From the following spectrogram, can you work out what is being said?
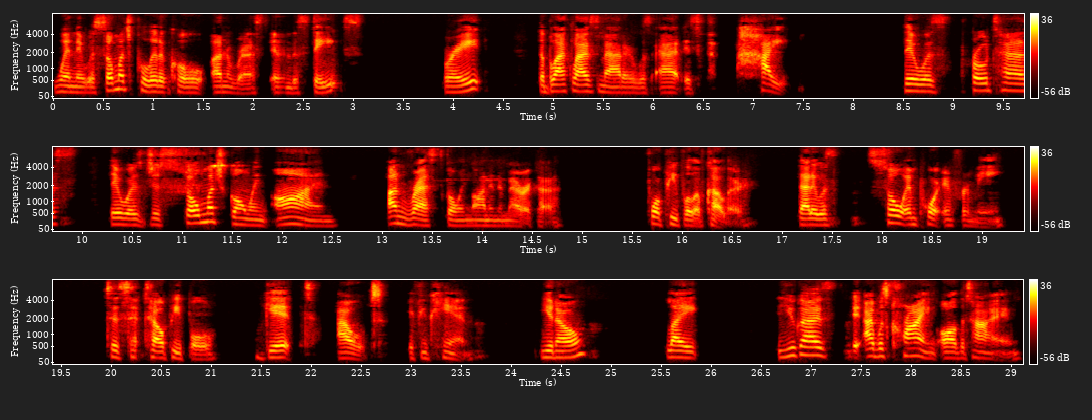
when there was so much political unrest in the States, right? The Black Lives Matter was at its height. There was protests. There was just so much going on, unrest going on in America for people of color that it was so important for me to s- tell people, get out if you can, you know, like you guys, I was crying all the time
